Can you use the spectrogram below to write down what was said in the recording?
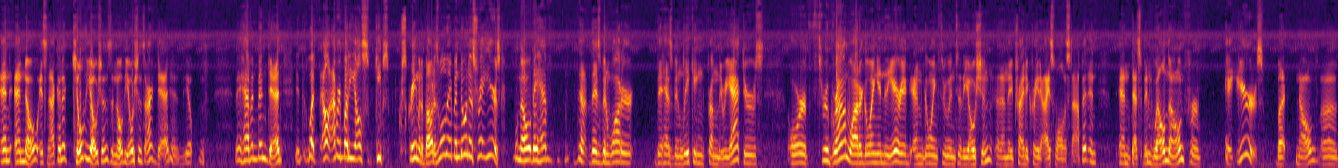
And and no, it's not going to kill the oceans. And no, the oceans aren't dead. You know, they haven't been dead. It, what everybody else keeps screaming about is, well, they've been doing this for eight years. Well, no, they have. There's been water that has been leaking from the reactors or through groundwater going into the area and going through into the ocean. And they've tried to create an ice wall to stop it. And and that's been well known for eight years. But no, uh,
